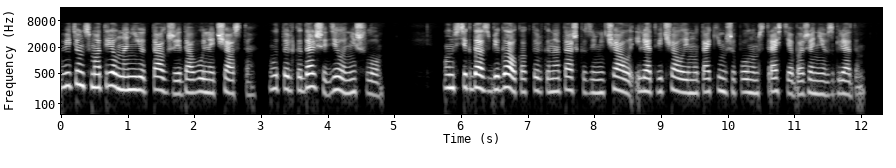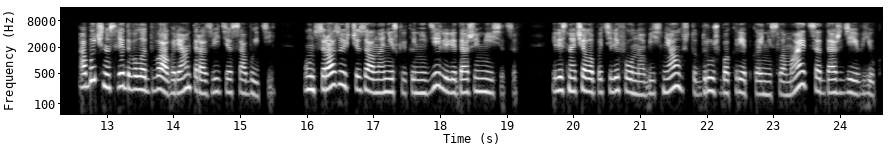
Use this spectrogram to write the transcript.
Ведь он смотрел на нее так же и довольно часто, вот только дальше дело не шло. Он всегда сбегал, как только Наташка замечала или отвечала ему таким же полным страсти и обожания взглядом. Обычно следовало два варианта развития событий – он сразу исчезал на несколько недель или даже месяцев. Или сначала по телефону объяснял, что дружба крепкая не сломается от дождей в юг,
